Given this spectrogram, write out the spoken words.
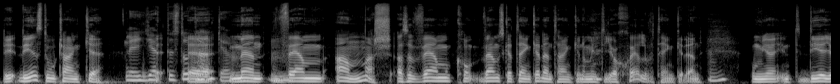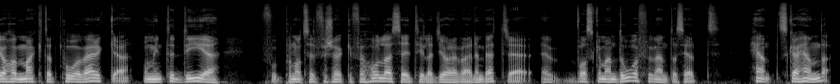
Det, det är en stor tanke. Det är en jättestor tanke. Men mm. vem annars? Alltså vem, kom, vem ska tänka den tanken om inte jag själv tänker den? Mm. Om jag, inte det jag har makt att påverka, om inte det på något sätt försöker förhålla sig till att göra världen bättre, eh, vad ska man då förvänta sig att ska hända?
